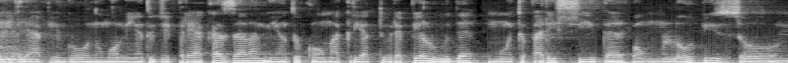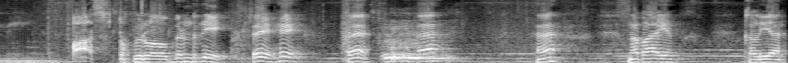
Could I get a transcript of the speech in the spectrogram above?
ele a pegou no momento de pré-acasalamento com uma criatura peluda muito parecida com um lobisomem. Astagfirullah, bener deh. Hei, hei. Heh, heh. Hah? Ngapain? Kalian?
